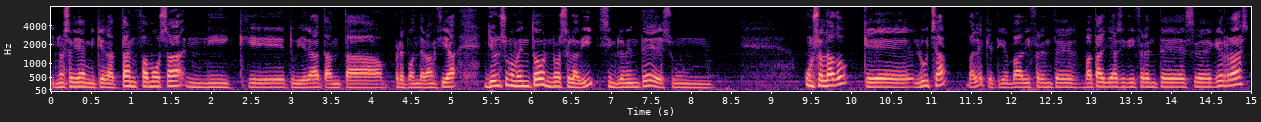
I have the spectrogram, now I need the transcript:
y no sabía ni que era tan famosa ni que tuviera tanta preponderancia. Yo en su momento no se la vi, simplemente es un un soldado que lucha, ¿vale? Que va a diferentes batallas y diferentes eh, guerras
